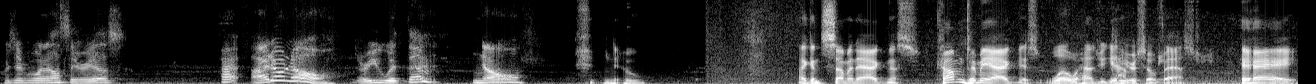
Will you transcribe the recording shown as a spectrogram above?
Where's everyone else, Aaerios? I I don't know. Are you with them? No. no. I can summon Agnes. Come to me, Agnes. Whoa, how'd you get here so fast? Hey, hey.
